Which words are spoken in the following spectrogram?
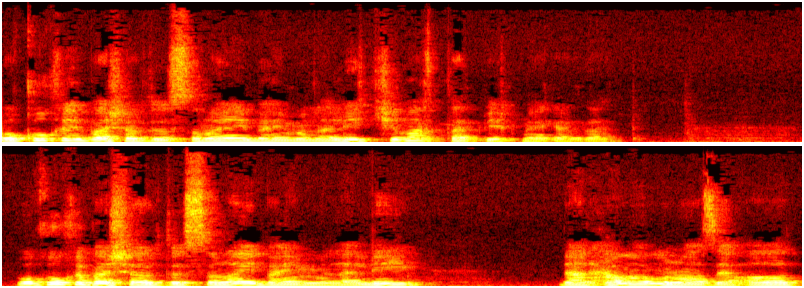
حقوق بشردوستانه بینالمللی چی وقت تطبیق می گردد؟ حقوق بشردوستانه بینالمللی در همه منازعات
